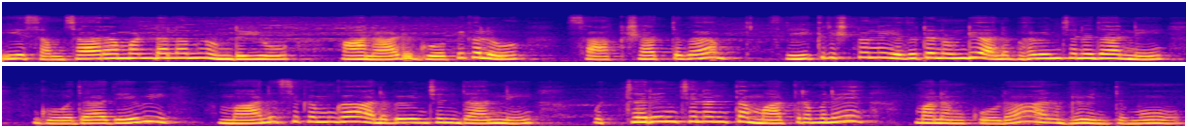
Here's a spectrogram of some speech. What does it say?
ఈ సంసార మండలం నుండి ఆనాడి గోపికలు సాక్షాత్తుగా శ్రీకృష్ణుని ఎదుట నుండి అనుభవించిన దాన్ని గోదాదేవి మానసికంగా అనుభవించిన దాన్ని ఉచ్చరించినంత మాత్రమునే మనం కూడా అనుభవింతుము.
